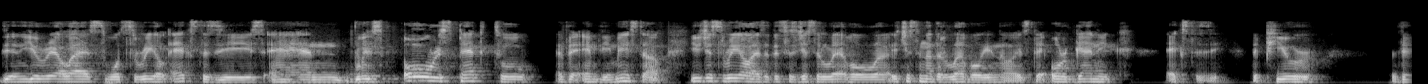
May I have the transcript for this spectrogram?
then you realize what's real ecstasy is. And with all respect to the MDMA stuff, you just realize that this is just a level, uh, it's just another level, you know, it's the organic ecstasy, the pure, the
